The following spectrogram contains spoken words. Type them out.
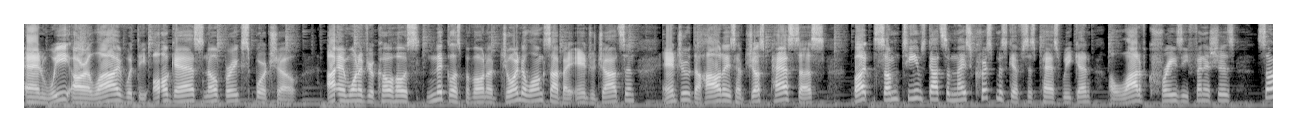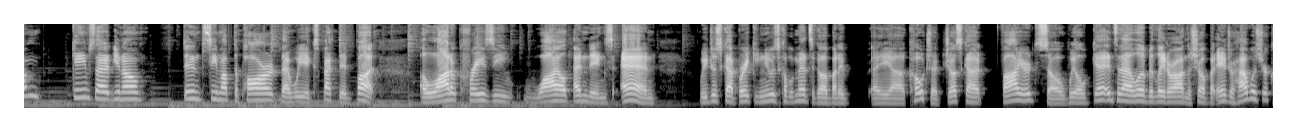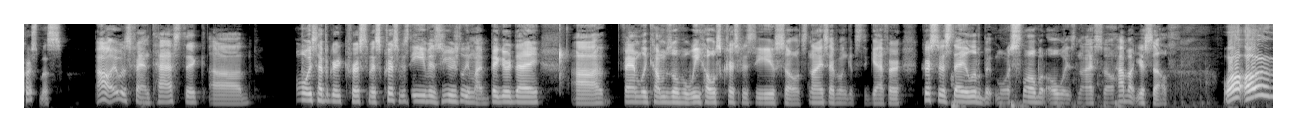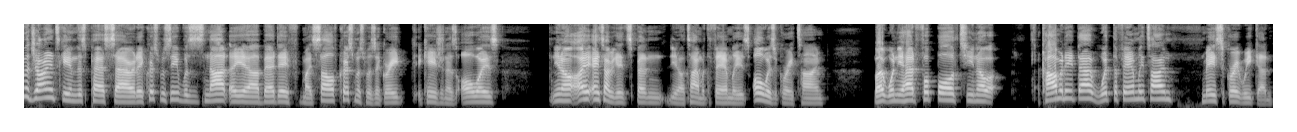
And we are live with the All Gas No Break Sports Show. I am one of your co-hosts, Nicholas Pavona, joined alongside by Andrew Johnson. Andrew, the holidays have just passed us, but some teams got some nice Christmas gifts this past weekend. A lot of crazy finishes, some games that, you know, didn't seem up to par that we expected, but a lot of crazy, wild endings. And we just got breaking news a couple minutes ago about a, a uh, coach that just got fired. So we'll get into that a little bit later on the show. But Andrew, how was your Christmas? Oh, it was fantastic. Uh, always have a great Christmas. Christmas Eve is usually my bigger day. Uh, family comes over. We host Christmas Eve, so it's nice. Everyone gets together. Christmas Day a little bit more slow, but always nice. So, how about yourself? Well, other than the Giants game this past Saturday, Christmas Eve was not a uh, bad day for myself. Christmas was a great occasion as always. You know, anytime you get to spend you know time with the family, it's always a great time. But when you had football to you know accommodate that with the family time, made it a great weekend.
